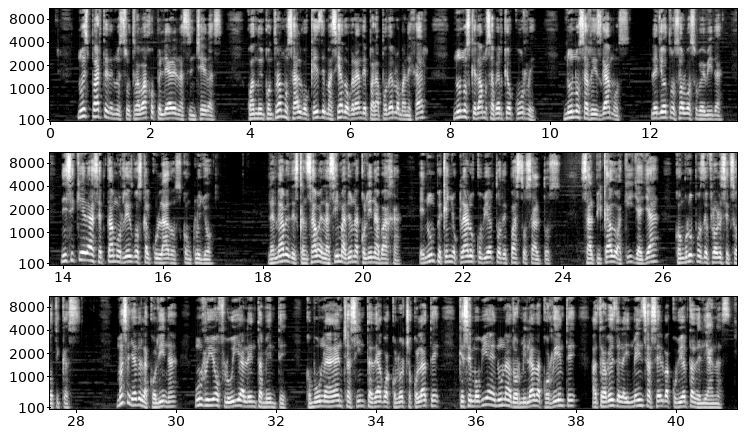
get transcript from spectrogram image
No es parte de nuestro trabajo pelear en las trincheras. Cuando encontramos algo que es demasiado grande para poderlo manejar, no nos quedamos a ver qué ocurre. No nos arriesgamos. Le dio otro sorbo a su bebida. Ni siquiera aceptamos riesgos calculados, concluyó. La nave descansaba en la cima de una colina baja, en un pequeño claro cubierto de pastos altos, salpicado aquí y allá con grupos de flores exóticas. Más allá de la colina, un río fluía lentamente, como una ancha cinta de agua color chocolate que se movía en una adormilada corriente a través de la inmensa selva cubierta de lianas.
